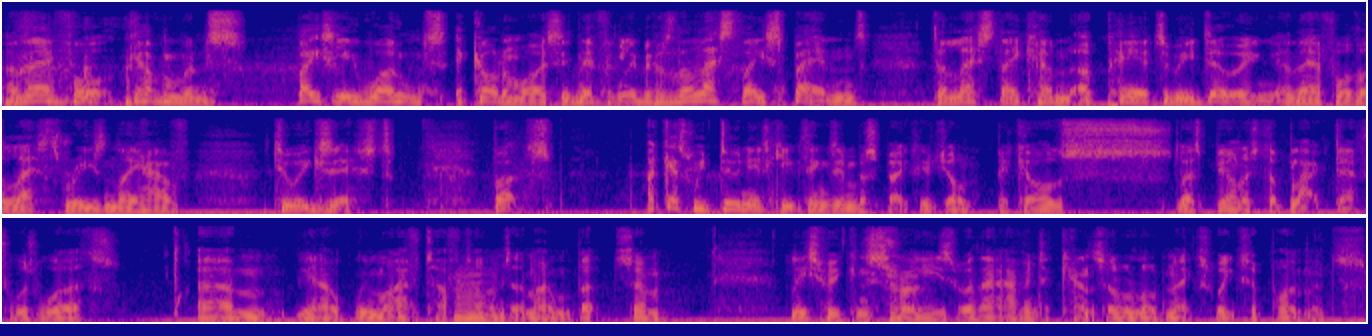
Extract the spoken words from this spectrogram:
And therefore, governments basically won't economise significantly because the less they spend, the less they can appear to be doing, and therefore the less reason they have to exist. But I guess we do need to keep things in perspective, John, because let's be honest, the Black Death was worse. Um, you know, we might have tough times at the moment, but um, at least we can sneeze without having to cancel all of next week's appointments.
